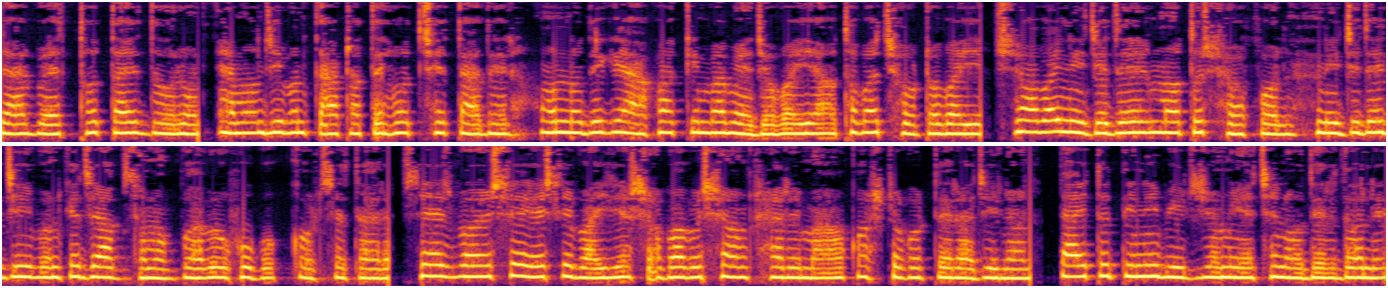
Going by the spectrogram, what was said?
যার ব্যর্থতায় দরুন এমন জীবন কাটাতে হচ্ছে তাদের। অন্যদিকে আপা কিংবা মেজ ভাইয়া অথবা ছোট ভাইয়া সবাই নিজেদের মতো সফল, নিজেদের জীবনকে জাঁকজমক ভাবে উপভোগ করছে তারা। শেষ বয়সে এসে ভাইয়ের স্বভাবের সংসারে মাও কষ্ট করতে রাজি নন, তাই তো তিনি বীর জমিয়েছেন ওদের দলে।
